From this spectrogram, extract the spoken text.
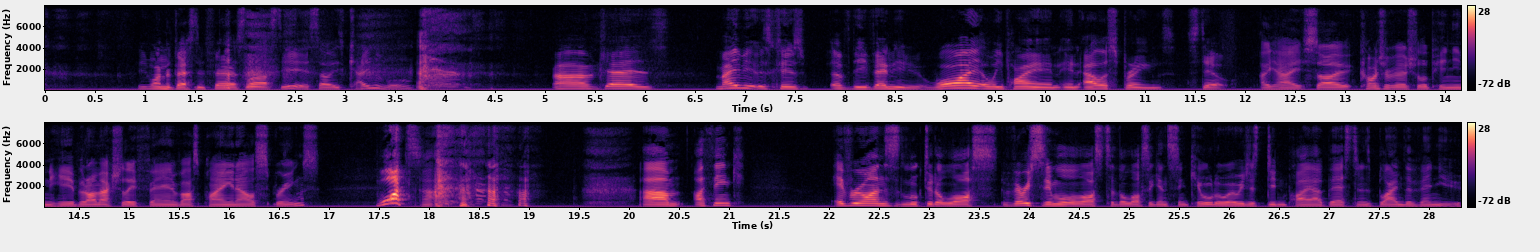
he won the best and fairest last year, so he's capable. Um, Jazz, maybe it was because of the venue. Why are we playing in Alice Springs still? Okay, so controversial opinion here, but I'm actually a fan of us playing in Alice Springs. What? Uh, um, I think everyone's looked at a loss, a very similar loss to the loss against St Kilda, where we just didn't play our best and has blamed the venue.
